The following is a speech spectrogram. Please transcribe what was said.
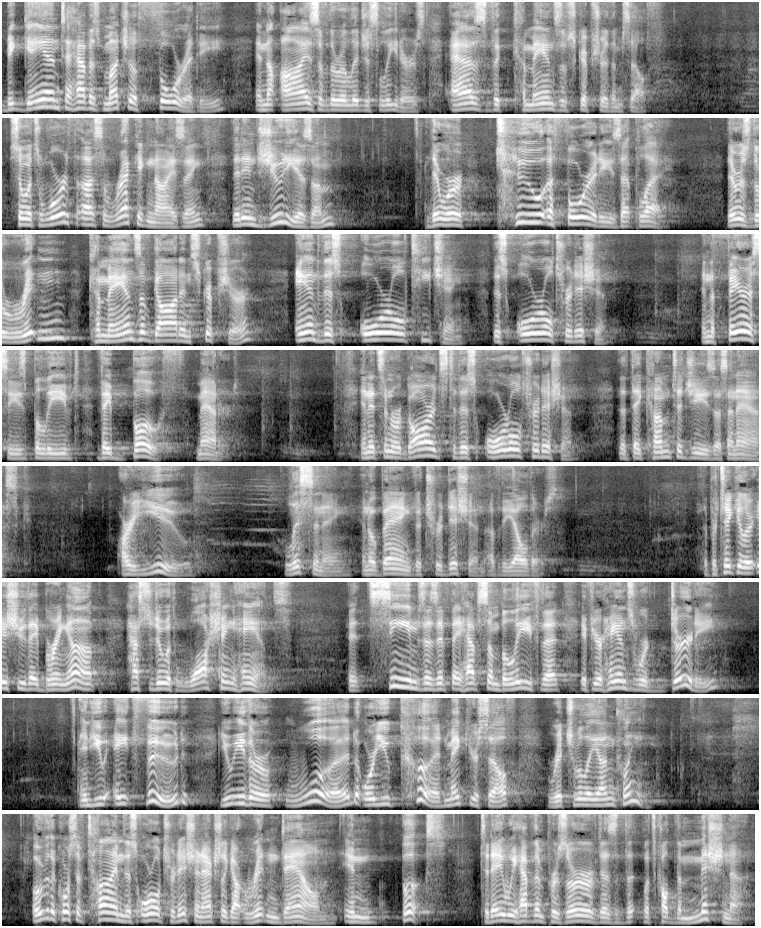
began to have as much authority in the eyes of the religious leaders as the commands of Scripture themselves. So it's worth us recognizing that in Judaism, there were two authorities at play. There was the written commands of God in Scripture and this oral teaching, this oral tradition. And the Pharisees believed they both mattered. And it's in regards to this oral tradition that they come to Jesus and ask, Are you listening and obeying the tradition of the elders? The particular issue they bring up has to do with washing hands. It seems as if they have some belief that if your hands were dirty and you ate food, you either would or you could make yourself ritually unclean. Over the course of time, this oral tradition actually got written down in books. Today, we have them preserved as the, what's called the Mishnah.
